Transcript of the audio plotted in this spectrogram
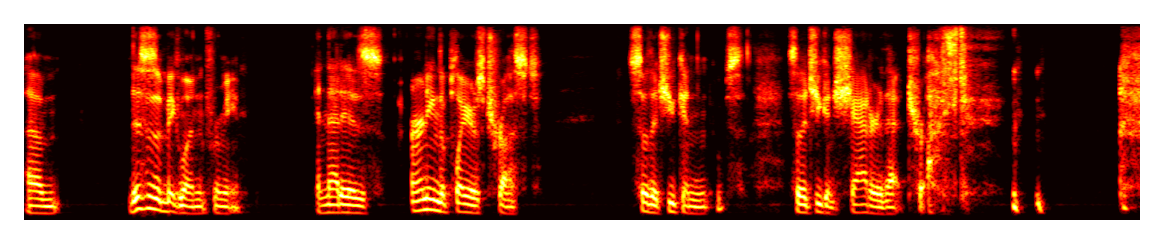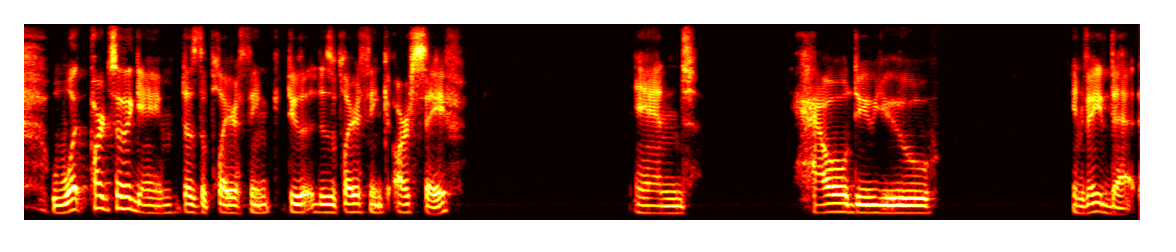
Um, this is a big one for me, and that is earning the player's trust so that you can oops, so that you can shatter that trust. what parts of the game does the player think do does the player think are safe? And how do you invade that?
